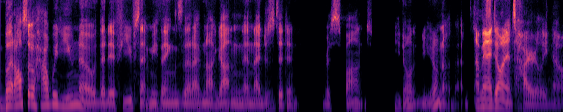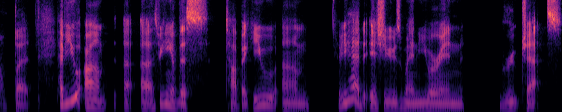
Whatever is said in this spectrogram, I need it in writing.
But also, how would you know that if you've sent me things that I've not gotten and I just didn't respond? You don't you don't know that. I mean, I don't entirely know, but Have you um uh, uh speaking of this topic, you um have you had issues when you are in group chats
